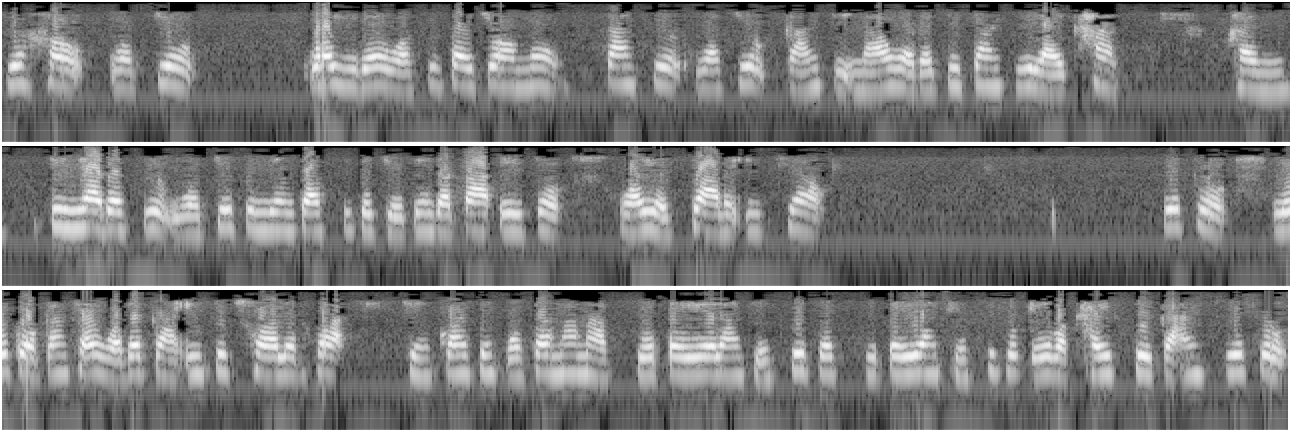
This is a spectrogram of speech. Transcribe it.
之后，我就我以为我是在做梦。但是我就赶紧拿我的计算机来看，很惊讶的是，我就是念到四十九遍的大悲咒，我也吓了一跳。师傅，如果刚才我的感应是错了的话，请观世菩萨妈妈慈悲让，请师傅慈悲让，请师傅给我开示，感恩师傅。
